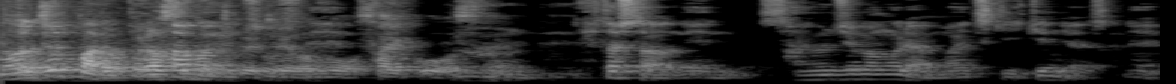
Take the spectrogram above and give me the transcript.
何十パーでもプラスになってくれてればそうですねもう最高ですね。うん下手したらね、3、40万ぐらいは毎月いけるんじゃないですかね。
